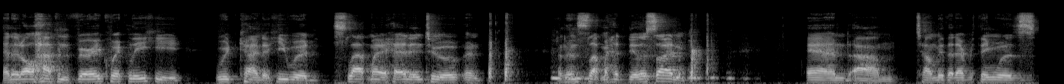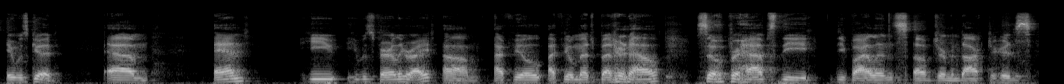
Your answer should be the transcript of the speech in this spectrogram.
and it all happened very quickly. He would kind of he would slap my head into a, and and then slap my head to the other side and, and um, tell me that everything was it was good. Um, and he he was fairly right. Um, I feel I feel much better now. So perhaps the the violence of German doctors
